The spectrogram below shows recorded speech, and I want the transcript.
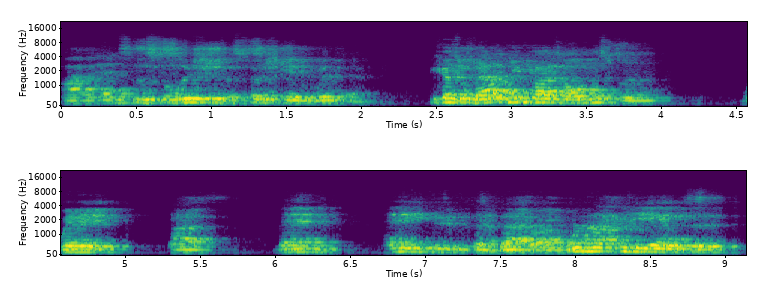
uh, and some solutions associated with them. Because without you guys all in this room, women, guys, men, any different background, we're not going to be able to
